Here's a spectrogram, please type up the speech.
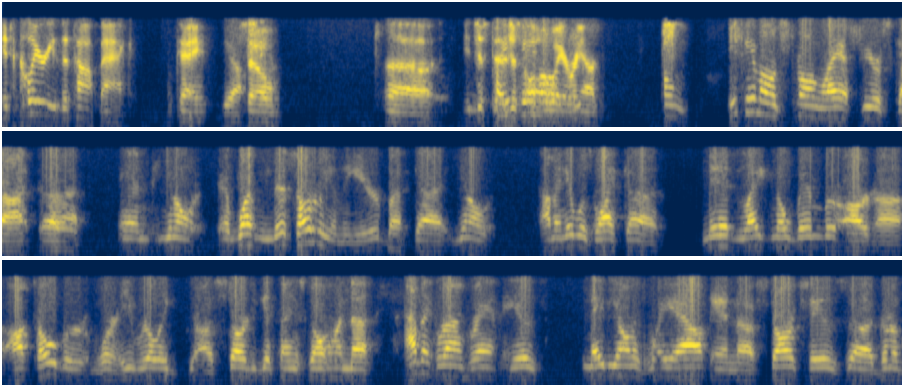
It's clear he's the top back. Okay. Yeah. So, uh, it just He just all the on- way around. He came on strong last year, Scott, uh, and you know it wasn't this early in the year, but uh, you know, I mean it was like uh, mid late November or uh, October where he really uh, started to get things going. Uh, I think Ryan Grant is maybe on his way out, and uh, Starks is uh, going to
